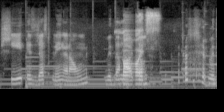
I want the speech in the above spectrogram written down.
she is just playing around with the hearts of, with,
